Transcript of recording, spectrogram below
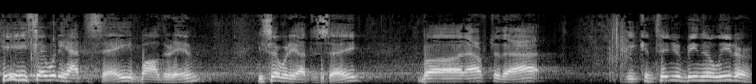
He, he said what he had to say. He bothered him. He said what he had to say. But after that, he continued being their leader.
